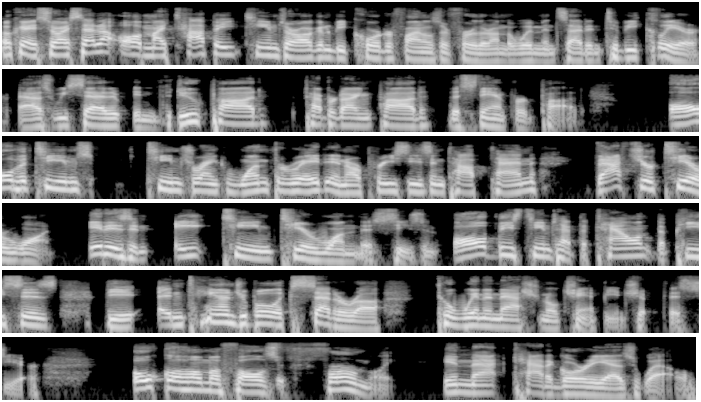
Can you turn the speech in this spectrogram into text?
Okay. So I said uh, all my top eight teams are all going to be quarterfinals or further on the women's side. And to be clear, as we said in the Duke pod, Pepperdine pod, the Stanford pod, all the teams teams ranked one through eight in our preseason top 10, that's your tier one. It is an eight team tier one this season. All of these teams have the talent, the pieces, the intangible, etc., to win a national championship this year. Oklahoma falls firmly in that category as well.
